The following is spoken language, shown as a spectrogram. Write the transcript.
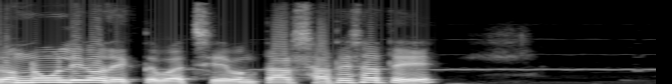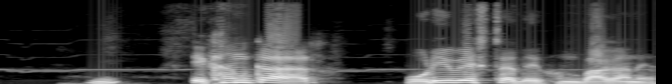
চন্দ্রমল্লিকাও দেখতে পাচ্ছি, এবং তার সাথে সাথে এখানকার পরিবেশটা দেখুন বাগানের।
